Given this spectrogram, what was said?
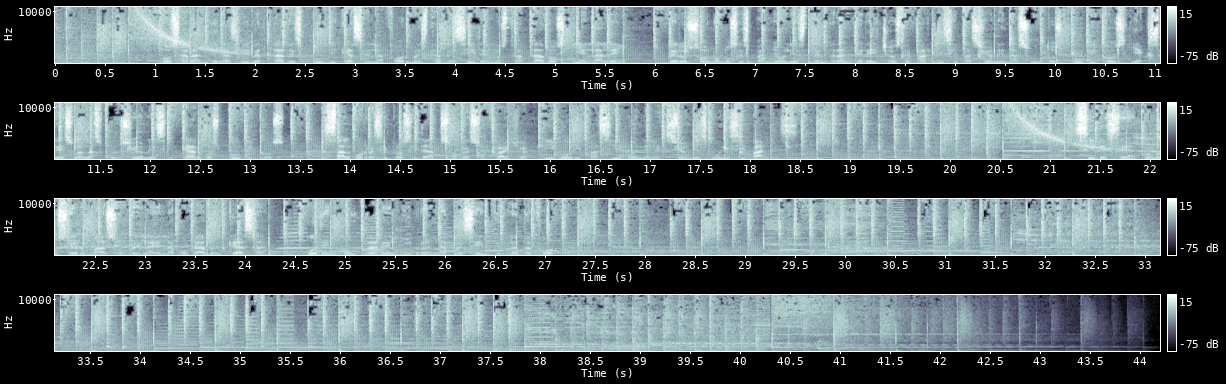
Gozarán de las libertades públicas en la forma establecida en los tratados y en la ley, pero solo los españoles tendrán derechos de participación en asuntos públicos y acceso a las funciones y cargos públicos, salvo reciprocidad sobre sufragio activo y pasivo en elecciones municipales. Si desea conocer más sobre la El Abogado en Casa, puede encontrar el libro en la presente plataforma.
